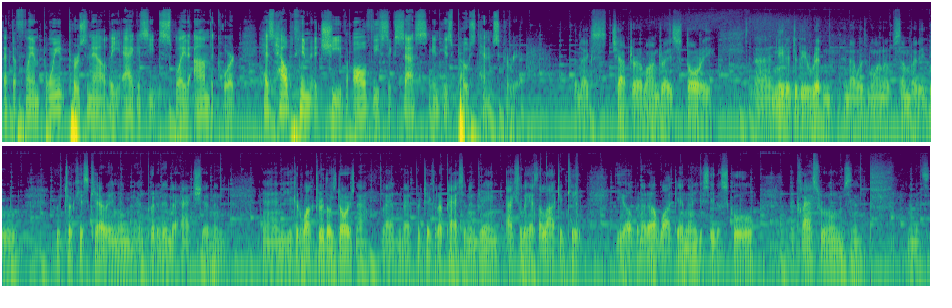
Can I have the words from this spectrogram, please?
that the flamboyant personality Agassi displayed on the court has helped him achieve all of the success in his post tennis career. The next chapter of Andre's story uh, needed to be written, and that was one of somebody who, who took his caring and, and put it into action. And, and you could walk through those doors now. That, that particular passion and dream actually has a lock and key. You open it up, walk in there, you see the school, the classrooms, and, and, it's,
